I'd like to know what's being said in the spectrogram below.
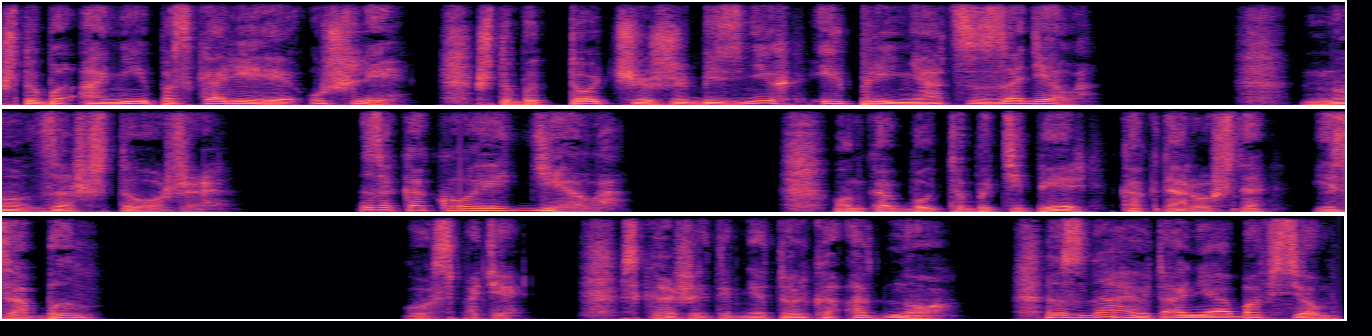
чтобы они поскорее ушли, чтобы тотчас же без них и приняться за дело. Но за что же? За какое дело? Он как будто бы теперь, как нарочно, и забыл. Господи, скажи ты мне только одно. Знают они обо всем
